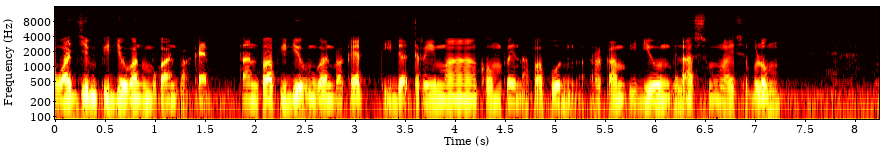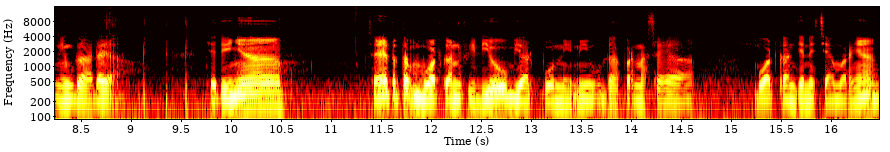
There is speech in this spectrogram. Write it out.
wajib videokan pembukaan paket. Tanpa video pembukaan paket tidak terima komplain apa pun. Rekam video yang jelas mulai sebelum ini udah ada ya. Jadinya saya tetap membuatkan video biarpun ini udah pernah saya buatkan jenis chambernya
